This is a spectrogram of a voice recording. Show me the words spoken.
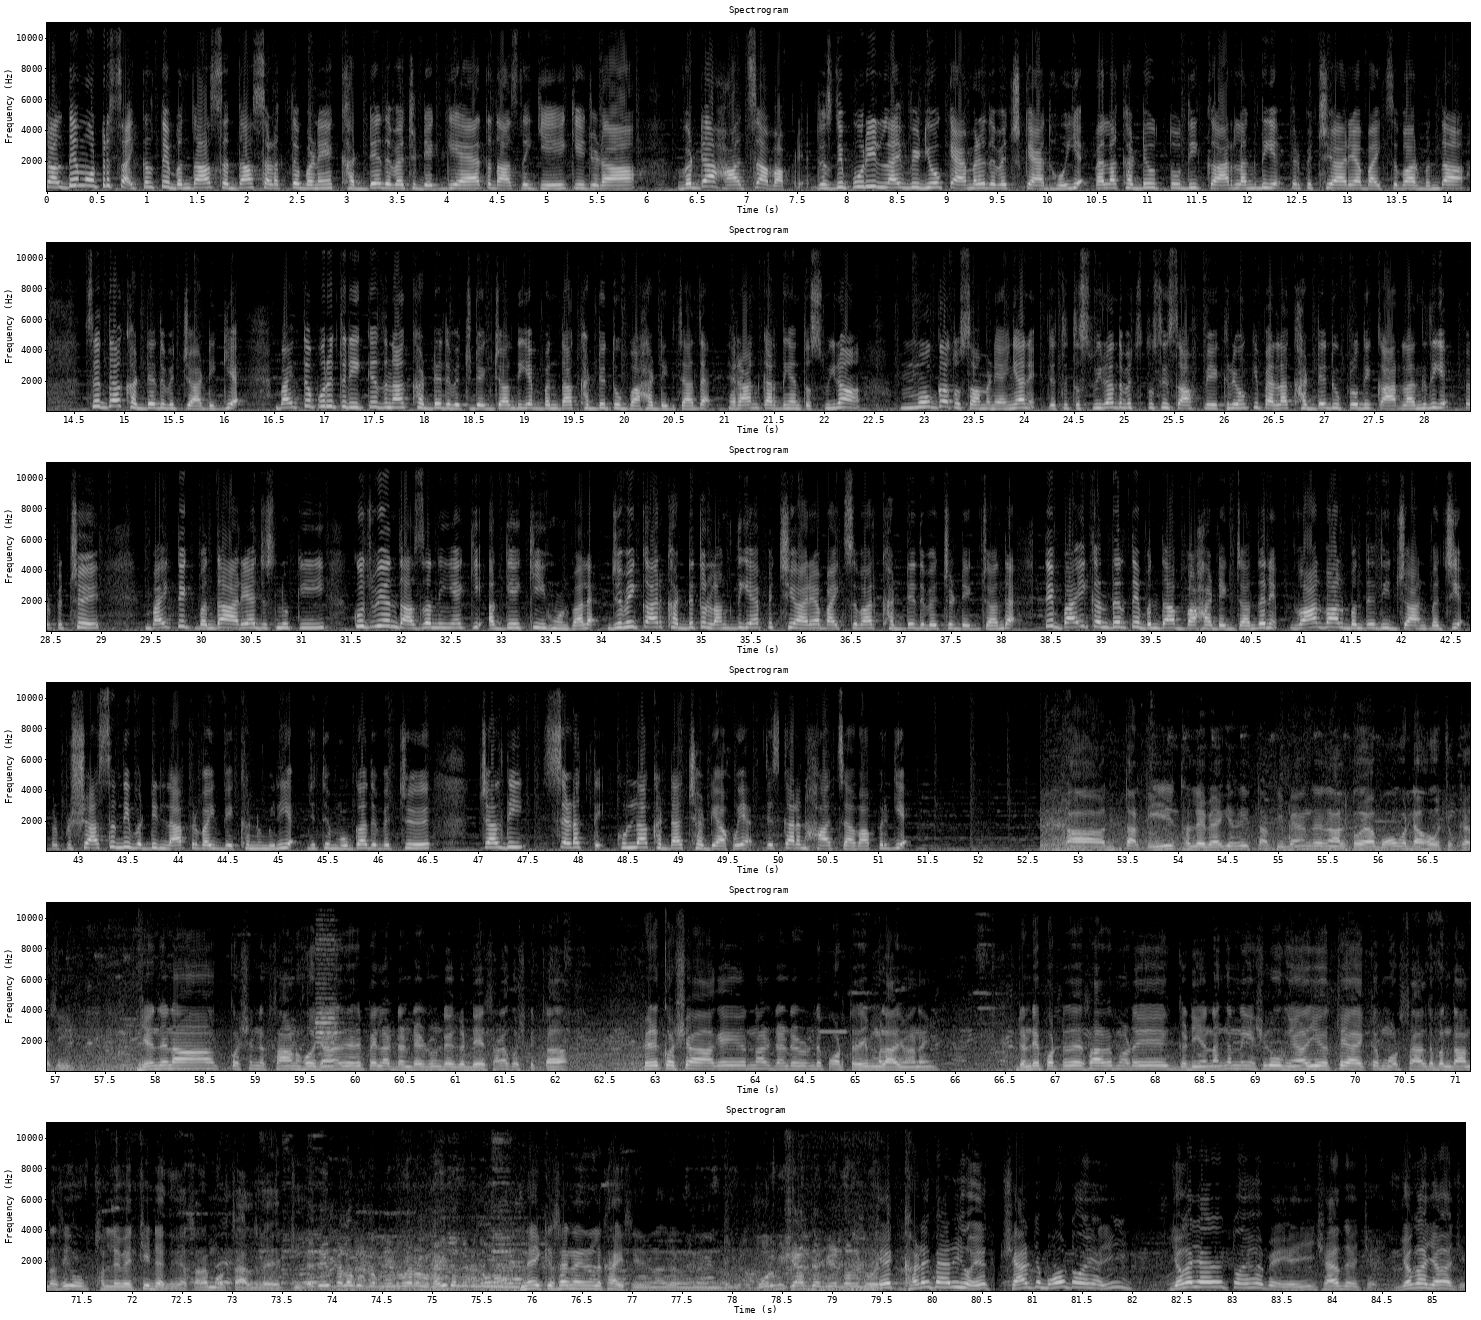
ਚਲਦੇ ਮੋਟਰਸਾਈਕਲ ਤੇ ਬੰਦਾ ਸਿੱਧਾ ਸੜਕ ਤੇ ਬਣੇ ਖੱਡੇ ਦੇ ਵਿੱਚ ਡਿੱਗ ਗਿਆ ਹੈ। ਤਾਂ ਦੱਸ ਦਈਏ ਕਿ ਜਿਹੜਾ ਵੱਡਾ ਹਾਦਸਾ ਵਾਪਰਿਆ ਜਿਸ ਦੀ ਪੂਰੀ ਲਾਈਵ ਵੀਡੀਓ ਕੈਮਰੇ ਦੇ ਵਿੱਚ ਕੈਦ ਹੋਈ ਹੈ। ਪਹਿਲਾਂ ਖੱਡੇ ਉੱਤੋਂ ਦੀ ਕਾਰ ਲੰਘਦੀ ਹੈ, ਫਿਰ ਪਿੱਛੇ ਆ ਰਿਹਾ ਬਾਈਕ ਸਵਾਰ ਬੰਦਾ ਸਿੱਧਾ ਖੱਡੇ ਦੇ ਵਿੱਚ ਜਾ ਡਿੱਗਿਆ ਬਾਈਕ ਤਾਂ ਪੂਰੇ ਤਰੀਕੇ ਦੇ ਨਾਲ ਖੱਡੇ ਦੇ ਵਿੱਚ ਡਿੱਗ ਜਾਂਦੀ ਹੈ, ਬੰਦਾ ਖੱਡੇ ਤੋਂ ਬਾਹਰ ਡਿੱਗ ਜਾਂਦਾ ਹੈ। ਹੈਰਾਨ ਕਰਦੀਆਂ ਤਸਵੀਰਾਂ ਮੋਗਾ ਤੋਂ ਸਾਹਮਣੇ ਆਈਆਂ ਨੇ, ਜਿੱਥੇ ਤਸਵੀਰਾਂ ਦੇ ਵਿੱਚ ਤੁਸੀਂ ਸਾਫ਼ ਵੇਖ ਰਹੇ ਹੋ ਕਿ ਪਹਿਲਾਂ ਖੱਡੇ ਦੇ ਉੱਪਰੋਂ ਦੀ ਕਾਰ ਲੰਘਦੀ ਹੈ, ਫਿਰ ਪਿੱਛੇ ਬਾਈਕ ਤੇ ਇੱਕ ਬੰਦਾ ਆ ਰਿਹਾ ਜਿਸ ਨੂੰ ਕਿ ਕੁਝ ਵੀ ਅੰਦਾਜ਼ਾ ਨਹੀਂ ਹੈ ਕਿ ਅੱਗੇ ਕੀ ਹੋਣ ਵਾਲਾ ਹੈ। ਜਿਵੇਂ ਕਾਰ ਖੱਡੇ ਤੋਂ ਲੰਘਦੀ ਹੈ, ਪਿੱਛੇ ਆ ਰਿਹਾ ਬਾਈਕ ਸਵਾਰ ਖੱਡੇ ਦੇ ਵਿੱਚ ਡਿੱਗ ਜਾਂਦਾ ਹੈ ਤੇ ਬਾਈਕ ਅੰਦਰ ਤੇ ਬੰਦਾ ਬਾਹਰ ਡਿੱਗ ਜਾਂਦੇ ਨੇ। ਵਾਲ-ਵਾਲ ਬੰਦੇ ਦੀ ਜਾਨ ਬਚੀ ਹੈ, ਪਰ ਪ੍ਰਸ਼ਾਸਨ ਦੀ ਵੱਡੀ ਲਾਪਰਵਾਹੀ ਵੇਖਣ ਨੂੰ ਮਿਲੀ ਹੈ, ਜਿੱਥੇ ਮੋਗਾ ਦੇ ਵਿੱਚ ਚਲਦੀ ਸੜਕ ਤੇ ਖੁੱਲਾ ਖੱਡਾ ਛੱਡਿਆ ਹੋਇਆ ਜਿਸ ਕਾਰਨ ਹਾਦਸਾ ਵਾਪਰ ਗਿਆ ਆ ਧਰਤੀ ਥੱਲੇ ਬਹਿ ਗਈ ਸੀ, ਧਰਤੀ ਬਹਿਣ ਦੇ ਨਾਲ ਟੋਇਆ ਬਹੁਤ ਵੱਡਾ ਹੋ ਚੁੱਕਿਆ ਸੀ। ਜਿਹਦੇ ਨਾਲ ਕੁਝ ਨੁਕਸਾਨ ਹੋ ਜਾਣਾ ਸੀ ਪਹਿਲਾਂ ਡੰਡੇ ਡੁੰਡੇ ਗੱਡੇ ਸਾਰਾ ਕੁਝ ਕੀਤਾ। ਫਿਰ ਕੁਛ ਆ ਗਏ ਉਹਨਾਂ ਡੰਡੇ ਡੁੰਡੇ ਪੁੱਟਦੇ ਸੀ ਮੁਲਾਜ਼ਮਾਂ ਨੇ। ਡੰਡੇ ਪੁੱਟਦੇ ਸਾਰੇ ਮੜੇ ਗੱਡੀਆਂ ਲੰਘਣੀਆਂ ਸ਼ੁਰੂ ਹੋ ਗਈਆਂ ਜੀ। ਉੱਥੇ ਆ ਇੱਕ ਮੋਟਰਸਾਈਕਲ ਤੇ ਬੰਦਾ ਆਂਦਾ ਸੀ ਉਹ ਥੱਲੇ ਵਿੱਚ ਹੀ ਡਿੱਗ ਗਿਆ ਸਾਰਾ ਮੋਟਰਸਾਈਕਲ ਦੇ ਵਿੱਚ ਹੀ। ਇਹਦੇ ਪਹਿਲਾਂ ਕੋਈ ਕੰਪਲੇਂਟ ਵਗੈਰਾ ਲਿਖਾਈ ਲੱਗਣ ਨਹੀਂ ਕਿਸੇ ਨੇ ਨਹੀਂ ਲਿਖਾਈ ਸੀ ਉਹਨਾਂ ਦੇ- ਹੋਰ ਵੀ ਸ਼ਹਿਰ ਚ ਅੱਗੇ ਇਦਾਂ ਦੇ ਟੋਏ? ਇਹ ਖੜੇ ਪੈਰ ਹੀ ਹੋਏ। ਸ਼ਹਿਰ 'ਚ ਬਹੁਤ ਟੋਏ ਆ ਜੀ। ਜਗ੍ਹਾ ਜਗ੍ਹਾ ਟੋਏ ਹੋਏ ਪਏ ਆ ਜੀ ਸ਼ਹਿਰ ਦੇ ਵਿੱਚ। ਜਗ੍ਹਾ ਜਗ੍ਹਾ 'ਚ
